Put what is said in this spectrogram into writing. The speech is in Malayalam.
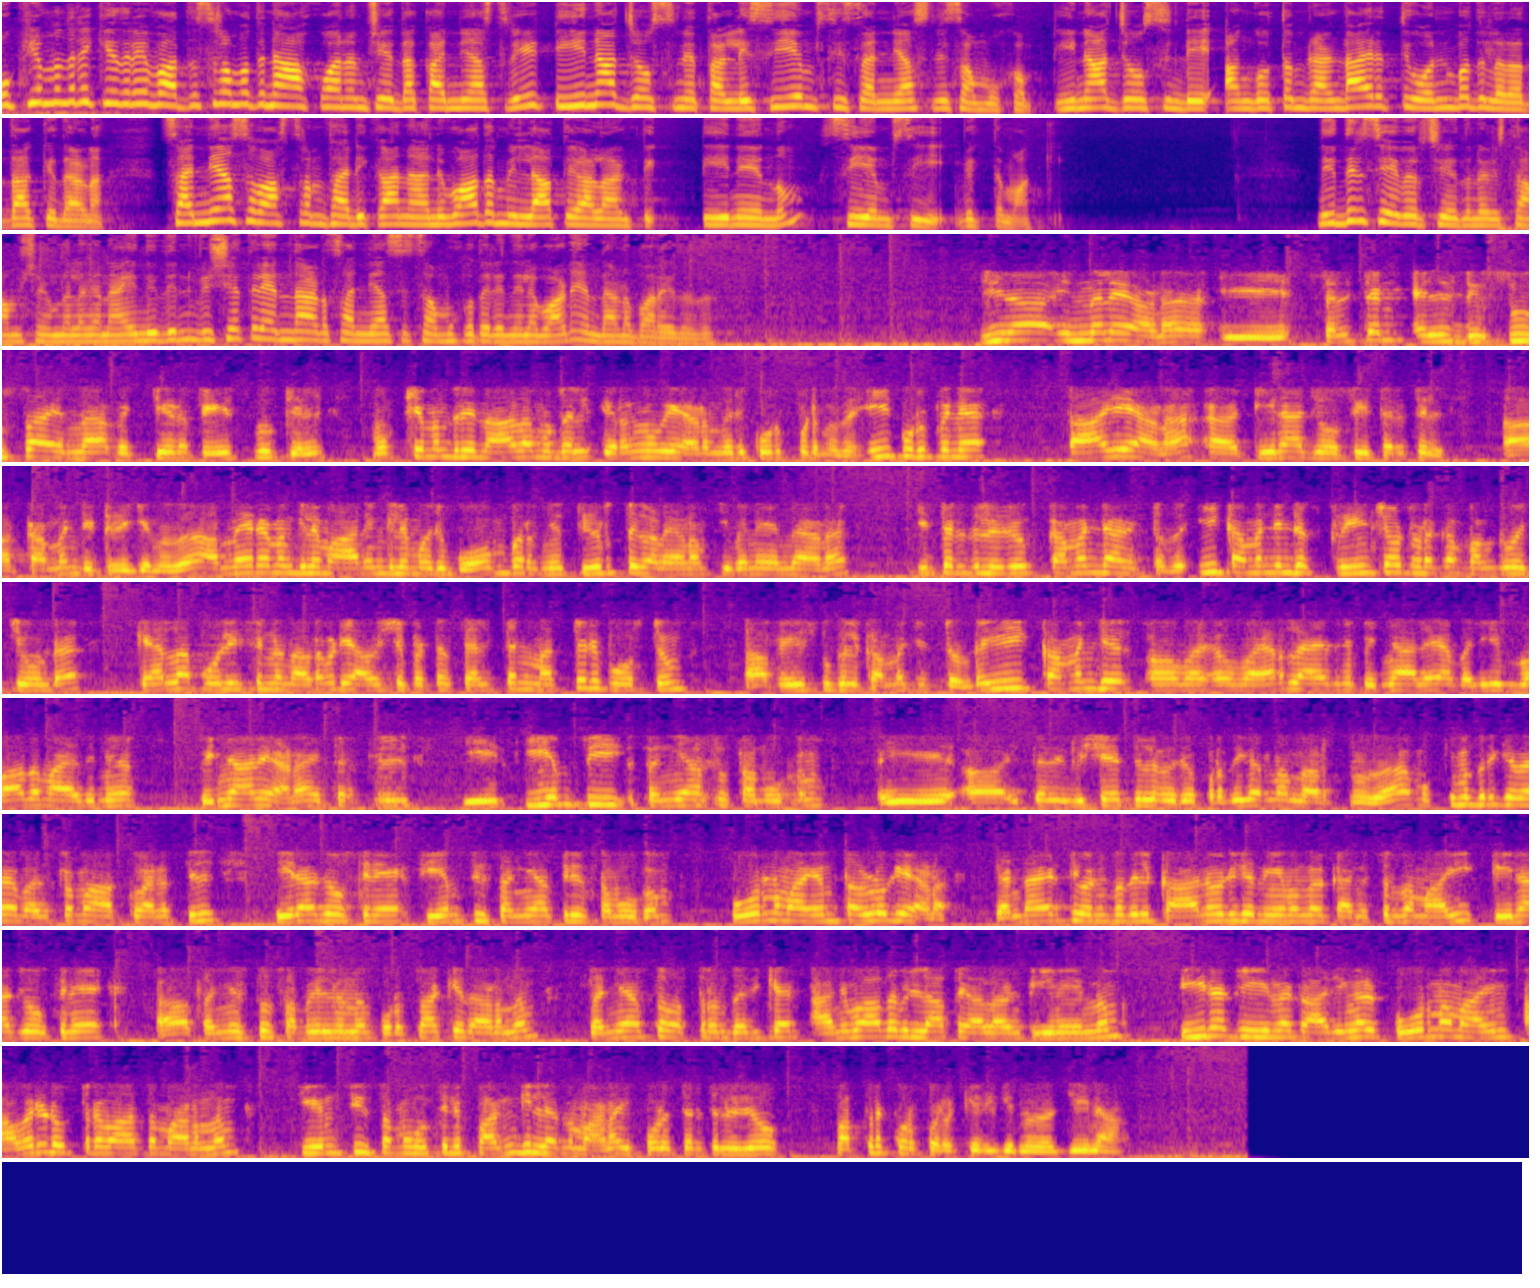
മുഖ്യമന്ത്രിക്കെതിരെ വധശ്രമത്തിന് ആഹ്വാനം ചെയ്ത കന്യാസ്ത്രീ ടീന ജോസിനെ തള്ളി സി എം സി സന്യാസിനി സമൂഹം. ടീന ജോസിന്റെ അംഗത്വം രണ്ടായിരത്തി ഒൻപതിൽ റദ്ദാക്കിയതാണ്. സന്യാസ വസ്ത്രം ധരിക്കാൻ അനുവാദമില്ലാത്തയാളാണ് ടീനയെന്നും സി എം സി വ്യക്തമാക്കി. നിതിൻ സേവർ ചെയ്യുന്ന വിശദാംശങ്ങൾ നൽകാനായി. നിതിൻ വിഷയത്തിൽ എന്താണ് സന്യാസി സമൂഹത്തിന്റെ നിലപാട്? എന്താണ് പറയുന്നത്? ജീന ഇന്നലെയാണ് ഈ സെൽറ്റൻ എൽ ഡിസൂസ എന്ന വ്യക്തിയുടെ ഫേസ്ബുക്കിൽ മുഖ്യമന്ത്രി നാളെ മുതൽ ഇറങ്ങുകയാണെന്നൊരു കുറിപ്പിടുന്നത് ഈ കുറിപ്പിന് താഴെയാണ് ടീന ജോസ് ഇത്തരത്തിൽ കമന്റ് ഇട്ടിരിക്കുന്നത്. അന്നേരമെങ്കിലും ആരെങ്കിലും ഒരു ബോംബ് എറിഞ്ഞ് തീർത്തു കളയണം ഇവനെ എന്നാണ് ഇത്തരത്തിലൊരു കമന്റാണ് ഇട്ടത്. ഈ കമന്റിന്റെ സ്ക്രീൻഷോട്ട് അടക്കം പങ്കുവെച്ചുകൊണ്ട് കേരള പോലീസിന്റെ നടപടി ആവശ്യപ്പെട്ട് സെൽത്തൻ മറ്റൊരു പോസ്റ്റും ഫേസ്ബുക്കിൽ കമന്റ് ഇട്ടിട്ടുണ്ട്. ഈ കമന്റ് വൈറലായതിന് പിന്നാലെ വലിയ വിവാദമായതിന് പിന്നാലെയാണ് ഇത്തരത്തിൽ ഈ സി എം സി സന്യാസ സമൂഹം ഈ ഇത്തരം വിഷയത്തിൽ ഒരു പ്രതികരണം നടത്തുന്നത്. മുഖ്യമന്ത്രിക്കെതിരെ പരിശ്രമ ആഹ്വാനത്തിൽ ഹീരാ ജോസിനെ സി എം സി സന്യാസി സമൂഹം പൂർണമായും തള്ളുകയാണ്. രണ്ടായിരത്തി ഒൻപതിൽ കാനോലിക നിയമങ്ങൾക്ക് അനുസൃതമായി ടീന ജോസിനെ സന്യസ്ത സഭയിൽ നിന്നും പുറത്താക്കിയതാണെന്നും സന്യാസ വസ്ത്രം ധരിക്കാൻ അനുവാദമില്ലാത്തയാളാണ് ടീനയെന്നും ടീന ചെയ്യുന്ന കാര്യങ്ങൾ പൂർണമായും അവരുടെ ഉത്തരവാദിത്തമാണെന്നും ടി എം സി സമൂഹത്തിന് പങ്കില്ലെന്നുമാണ് ഇപ്പോൾ ഇത്തരത്തിലൊരു പത്രക്കുറിപ്പ് ഇറക്കിയിരിക്കുന്നത്. ജീന.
